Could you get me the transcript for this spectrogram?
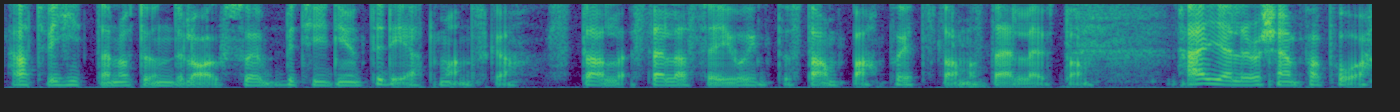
att vi hittar något underlag, så betyder ju inte det att man ska ställa, ställa sig och inte stampa på ett samma ställe, utan här gäller det att kämpa på.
